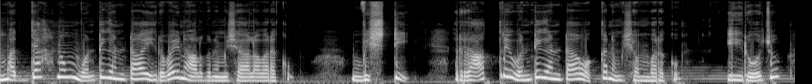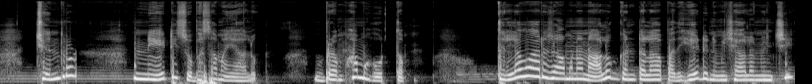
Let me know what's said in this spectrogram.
మధ్యాహ్నం ఒంటి గంట ఇరవై నాలుగు నిమిషాల వరకు. విష్టి రాత్రి ఒంటి గంట ఒక్క నిమిషం వరకు. ఈరోజు చంద్రుడు నేటి శుభ సమయాలు. బ్రహ్మ ముహూర్తం తెల్లవారుజామున నాలుగు గంటల పదిహేడు నిమిషాల నుంచి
